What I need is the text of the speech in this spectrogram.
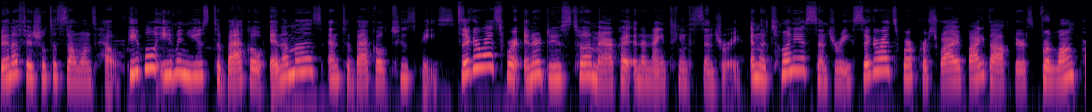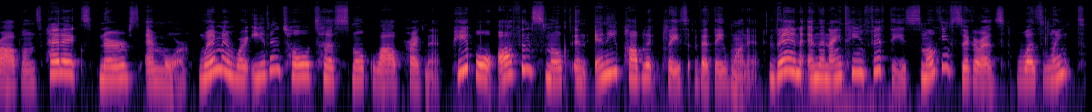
beneficial to someone's health. People even used tobacco enemas and tobacco toothpaste. Cigarettes were introduced to America in the 19th century. In the 20th century, cigarettes were prescribed by doctors for lung problems, headaches, nerves, and more. Women were even told to smoke while pregnant. People often smoked in any public place that they wanted. Then, in the 1950s, smoking cigarettes was linked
